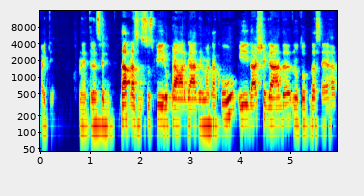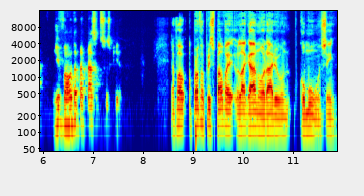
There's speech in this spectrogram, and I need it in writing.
vai ter. Né? Transfer da Praça do Suspiro para a largada em Macacu e da chegada no topo da serra de volta para a Praça do Suspiro. A prova principal vai largar no horário comum, assim?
